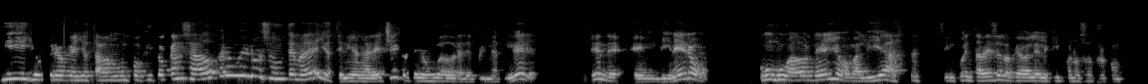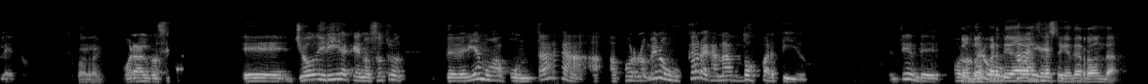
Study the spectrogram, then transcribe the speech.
Y yo creo que ellos estaban un poquito cansados, pero bueno, eso es un tema de ellos. Tenían a De Checo, tenían jugadores de primer nivel. ¿Entiendes? En dinero, un jugador de ellos valía 50 veces lo que vale el equipo nosotros completo. Correcto. por algo así. Eh, yo diría que nosotros deberíamos apuntar a, por lo menos buscar a ganar dos partidos. ¿Entiendes? Por dos partidos avanza la siguiente ronda.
